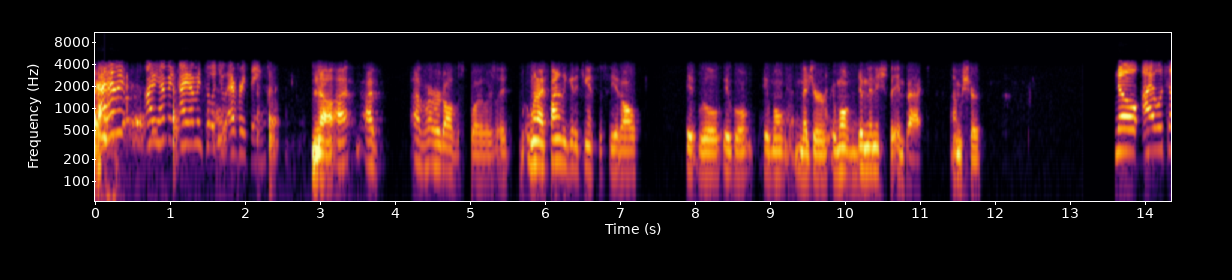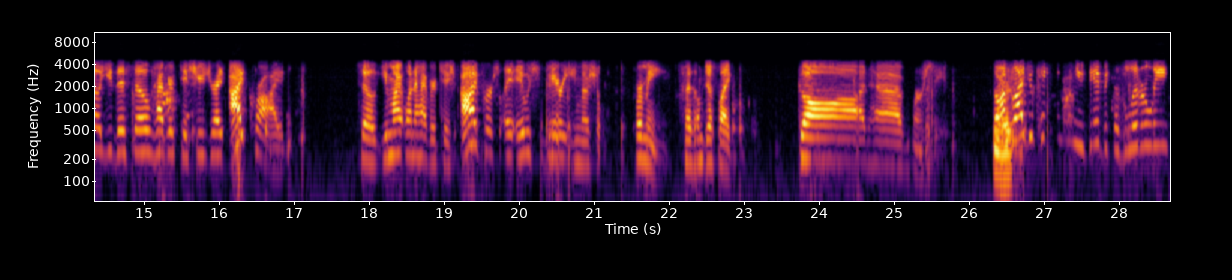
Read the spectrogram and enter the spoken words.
I haven't I haven't I haven't told you everything. No, I, I've I've heard all the spoilers. It, when I finally get a chance to see it all, it will it won't it won't measure it won't diminish the impact. I'm sure. No, I will tell you this though. Have your tissues ready. I cried, so you might want to have your tissue. I personally, it was very emotional for me because I'm just like, God have mercy. So I'm glad you came in when you did because literally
